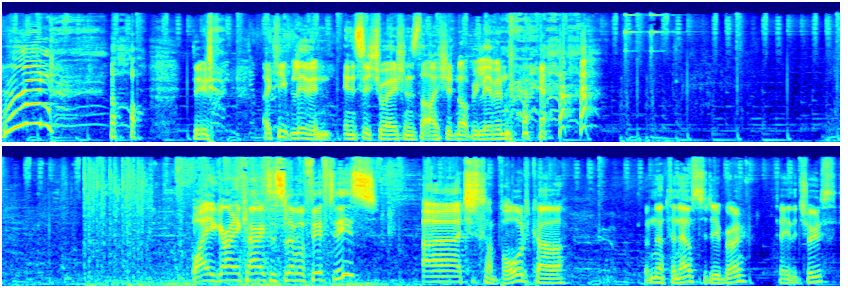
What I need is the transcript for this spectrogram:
Run! Dude, I keep living in situations that I should not be living. Why are you grinding characters to level 50s? Uh, just I'm bored, Carl. Got nothing else to do, bro. Tell you the truth.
